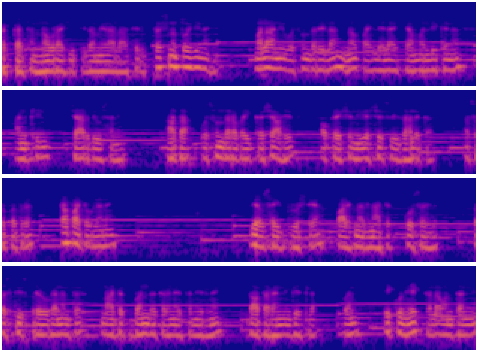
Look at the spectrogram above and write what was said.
हक्काचा नवराही तिला मिळाला असेल प्रश्न तोही नाही. मला आणि वसुंधरेला न पाहिलेल्या ह्या मल्लिकेनं आणखीन चार दिवसांनी आता वसुंधराबाई कशा आहेत? ऑपरेशन यशस्वी झालं का? असं पत्र का पाठवलं नाही? व्यावसायिकदृष्ट्या पार्टनर नाटक कोसळलं. पस्तीस प्रयोगानंतर नाटक बंद करण्याचा निर्णय दातारांनी घेतला. पण एकूण एक कलावंतांनी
